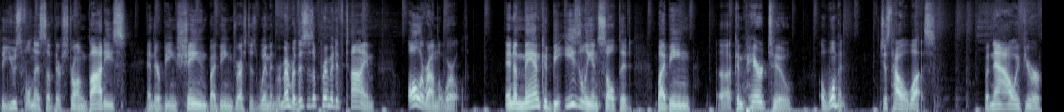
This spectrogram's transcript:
the usefulness of their strong bodies, and they're being shamed by being dressed as women. Remember, this is a primitive time all around the world. And a man could be easily insulted by being uh, compared to a woman, just how it was. But now, if you're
